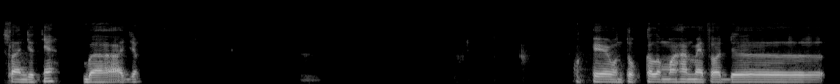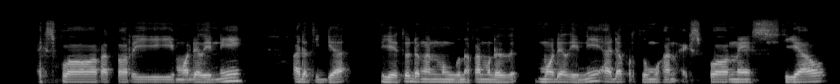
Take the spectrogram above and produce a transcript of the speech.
Selanjutnya Mbak Ajeng. Oke, untuk kelemahan metode exploratory model ini ada tiga, yaitu dengan menggunakan model, model ini ada pertumbuhan eksponensial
